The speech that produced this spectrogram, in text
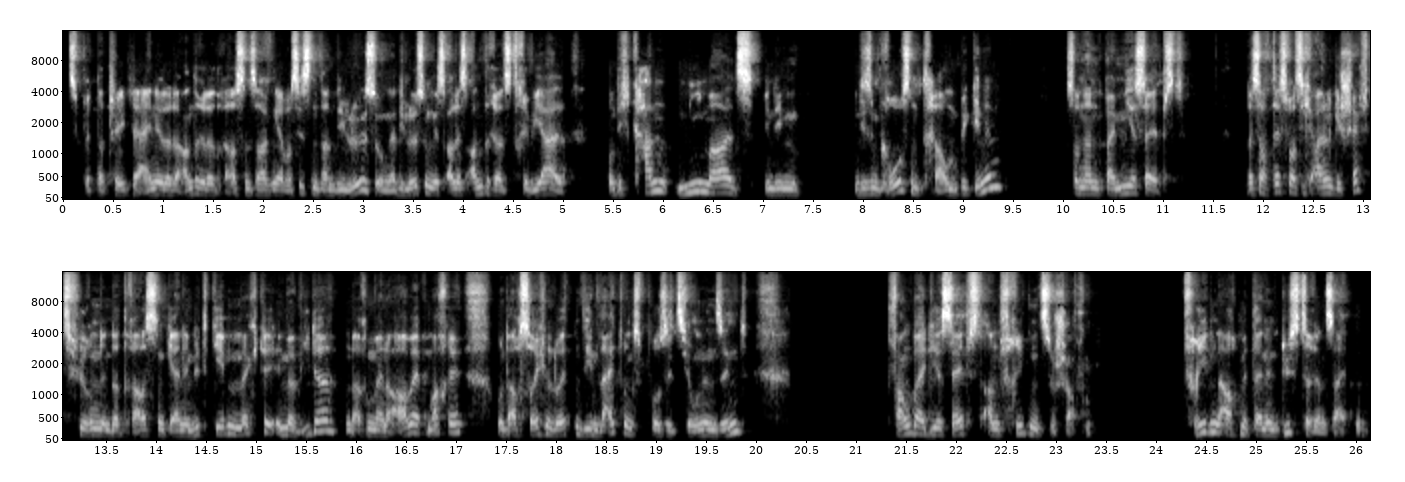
Jetzt wird natürlich der eine oder der andere da draußen sagen, ja, was ist denn dann die Lösung? Ja, die Lösung ist alles andere als trivial. Und ich kann niemals in dem, in diesem großen Traum beginnen, sondern bei mir selbst. Das ist auch das, was ich allen Geschäftsführenden da draußen gerne mitgeben möchte, immer wieder und auch in meiner Arbeit mache und auch solchen Leuten, die in Leitungspositionen sind. Fang bei dir selbst an, Frieden zu schaffen. Frieden auch mit deinen düsteren Seiten.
